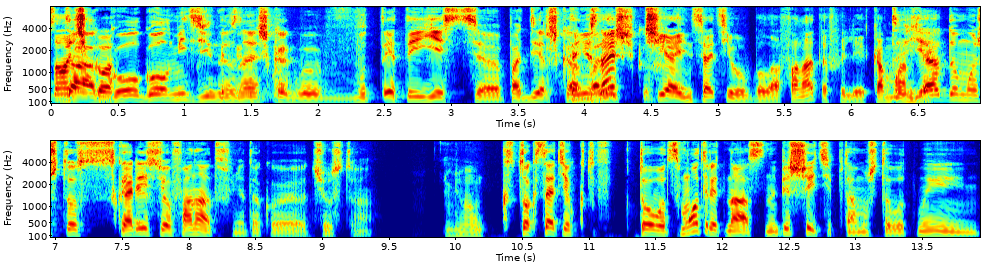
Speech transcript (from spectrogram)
да. Гол, гол Медины, знаешь, как бы вот это и есть э, поддержка Ты не знаешь, чья инициатива была, фанатов или команды? Да, я думаю, что, скорее всего, фанатов, мне такое чувство. Ну, кто, кстати, кто вот смотрит нас, напишите, потому что вот мы...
